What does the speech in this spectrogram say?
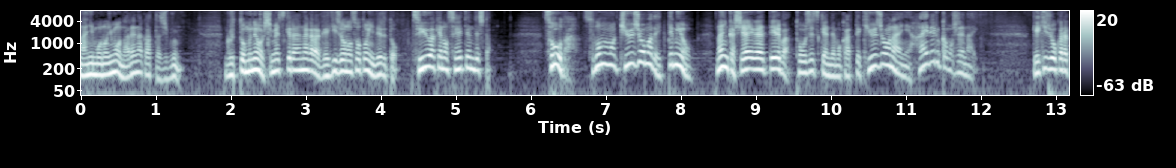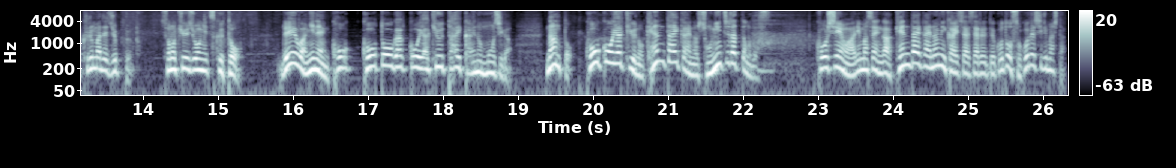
何者にもなれなかった自分。ぐっと胸を締め付けられながら劇場の外に出ると、梅雨明けの晴天でした。そうだ、そのまま球場まで行ってみよう。何か試合がやっていれば当日券でも買って球場内に入れるかもしれない。劇場から車で10分。その球場に着くと、令和2年高等学校野球大会の文字が、なんと高校野球の県大会の初日だったのです。甲子園はありませんが、県大会のみ開催されるということをそこで知りました。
